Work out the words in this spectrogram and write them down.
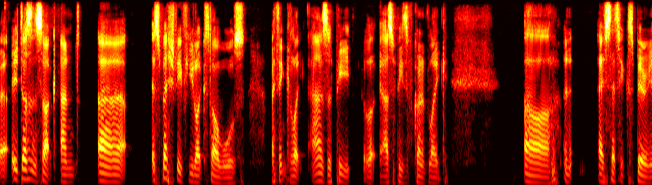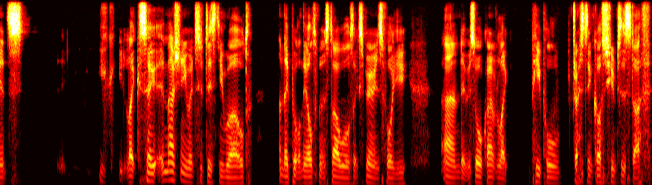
uh, it doesn't suck, and uh, especially if you like Star Wars, I think like as a piece, as a piece of kind of like uh, an aesthetic experience, you like so imagine you went to Disney World and they put on the ultimate Star Wars experience for you, and it was all kind of like people dressed in costumes and stuff.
